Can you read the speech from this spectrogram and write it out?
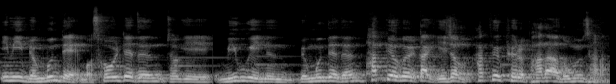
이미 명문대, 뭐 서울대든 저기 미국에 있는 명문대든 합격을 딱 예정 합격표를 받아 놓은 사람.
